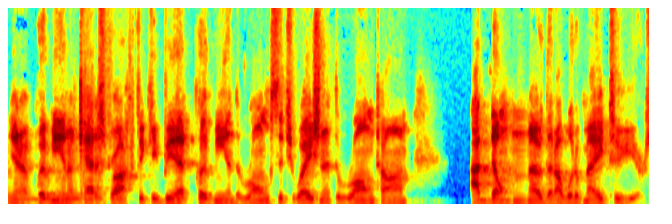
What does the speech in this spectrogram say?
You know, put me in a Mhm. catastrophic event, put me in the wrong situation at the wrong time. I don't know that I would have made two years.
